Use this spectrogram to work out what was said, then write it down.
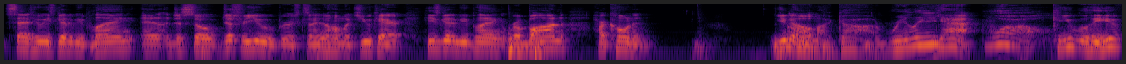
said who he's going to be playing, and just so just for you, Bruce, because I know how much you care, he's going to be playing Rabban Harkonnen. You know, Oh my god! Really? yeah. Whoa! Can you believe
